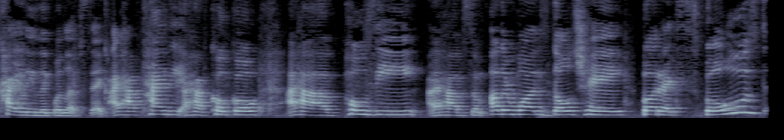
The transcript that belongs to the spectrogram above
Kylie liquid lipstick. I have Candy, I have Cocoa, I have Posy, I have some other ones, Dolce, but Exposed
